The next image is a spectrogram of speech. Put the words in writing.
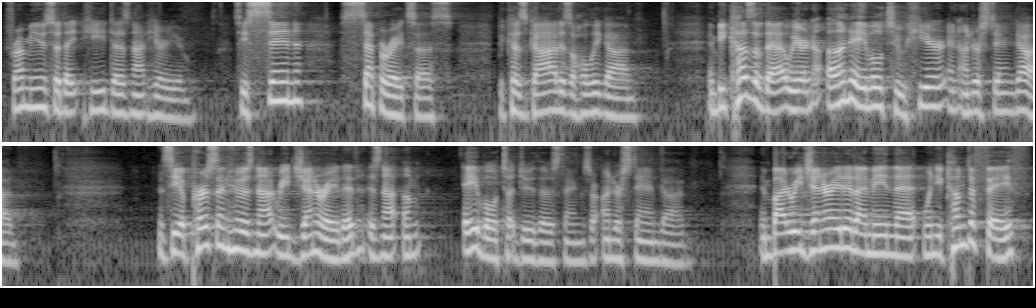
from you so that he does not hear you. See, sin separates us because God is a holy God. And because of that, we are unable to hear and understand God. And see, a person who is not regenerated is not able to do those things or understand God. And by regenerated, I mean that when you come to faith,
